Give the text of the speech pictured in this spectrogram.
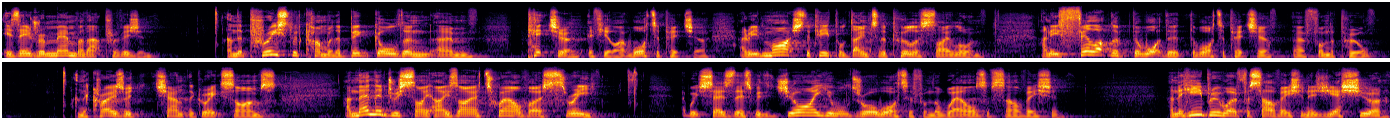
is they'd remember that provision. And the priest would come with a big golden um, pitcher, if you like, water pitcher, and he'd march the people down to the pool of Siloam. And he'd fill up the, the, the, the water pitcher uh, from the pool, and the crowds would chant the great psalms. And then they'd recite Isaiah 12, verse 3, which says this With joy you will draw water from the wells of salvation. And the Hebrew word for salvation is Yeshua.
